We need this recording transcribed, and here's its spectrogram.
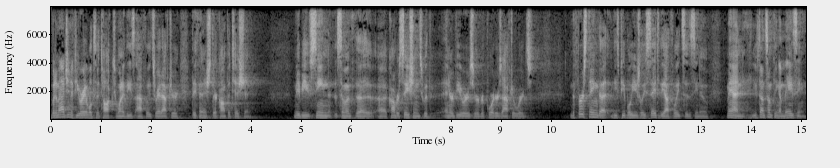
But imagine if you were able to talk to one of these athletes right after they finished their competition. Maybe you've seen some of the uh, conversations with interviewers or reporters afterwards. The first thing that these people usually say to the athletes is, you know, man, you've done something amazing.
